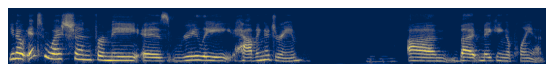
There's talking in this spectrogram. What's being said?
You know, intuition for me is really having a dream, mm-hmm. um, but making a plan.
